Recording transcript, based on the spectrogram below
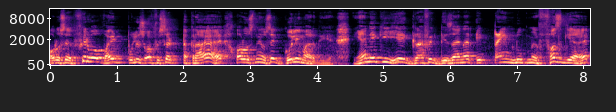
और उसे फिर वो वाइट पुलिस ऑफिसर टकराया है और उसने उसे गोली मार दी है। यानी कि ये ग्राफिक डिज़ाइनर एक टाइम लूप में फंस गया है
